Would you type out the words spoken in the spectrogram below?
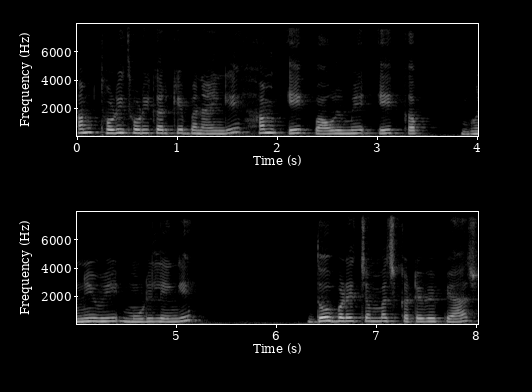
हम थोड़ी थोड़ी करके बनाएँगे। हम एक बाउल में एक कप भुनी हुई मूड़ी लेंगे। दो बड़े चम्मच कटे हुए प्याज,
